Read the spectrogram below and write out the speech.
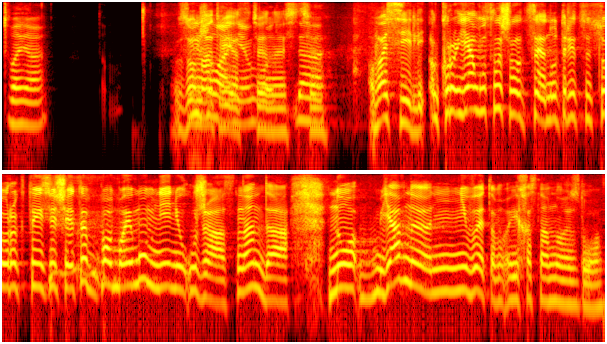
твоя Зона желание, вот, ответственности. да. Василий, я услышала цену 30-40 тысяч. Это, по моему мнению, ужасно, да. Но явно не в этом их основное зло.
